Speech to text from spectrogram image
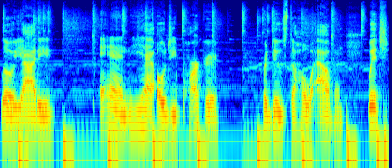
Lil Yachty, and he had OG Parker produce the whole album. Which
